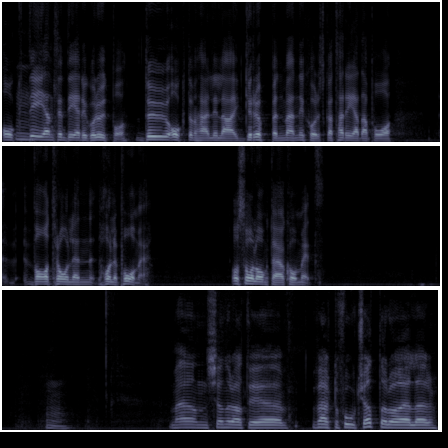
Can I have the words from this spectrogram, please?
Och mm. det är egentligen det det går ut på. Du och den här lilla gruppen människor ska ta reda på vad trollen håller på med. Och så långt har jag kommit. Mm. Men känner du att det är värt att fortsätta då, eller?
